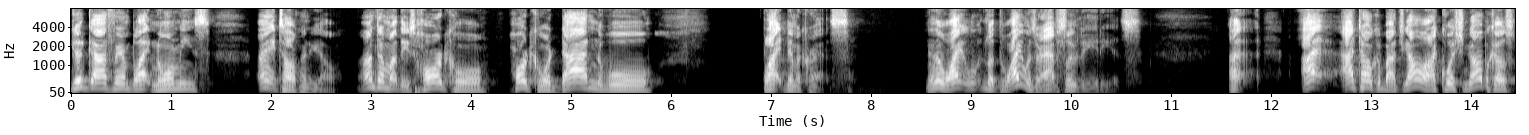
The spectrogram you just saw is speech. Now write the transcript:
Good God fearing black normies. I ain't talking to y'all. I'm talking about these hardcore, hardcore, dyed in the wool black Democrats. And the white look, the white ones are absolutely idiots. I I I talk about y'all. I question y'all because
